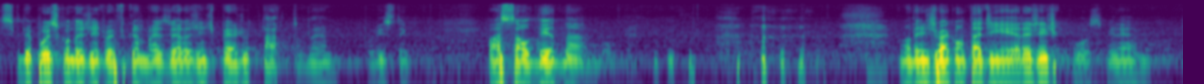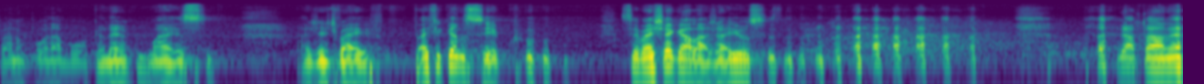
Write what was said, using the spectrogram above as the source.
Diz que depois, quando a gente vai ficando mais velho, a gente perde o tato, né? Por isso tem que passar o dedo na boca. quando a gente vai contar dinheiro, a gente cuspe, né? Para não pôr na boca, né? Mas a gente vai, vai ficando seco. Você vai chegar lá, Jailson. Já está, né?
